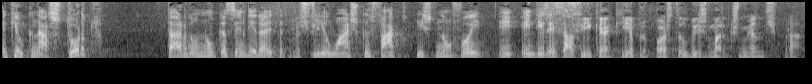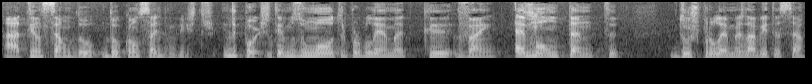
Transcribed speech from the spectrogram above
Aquilo que nasce torto tardam nunca sem direita. Fica... E eu acho que, de facto, isto não foi endireitado. Fica aqui a proposta de Luís Marcos Mendes para a atenção do, do Conselho de Ministros. E depois temos um outro problema que vem a Sim. montante dos problemas da habitação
